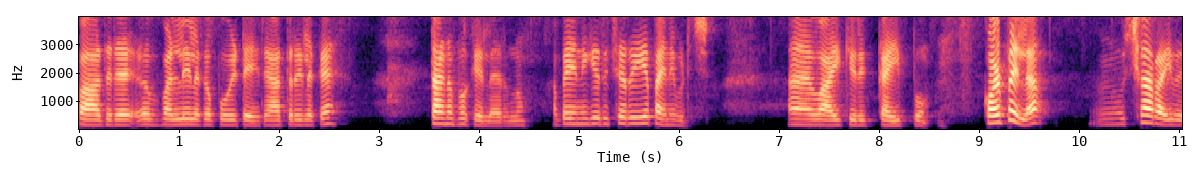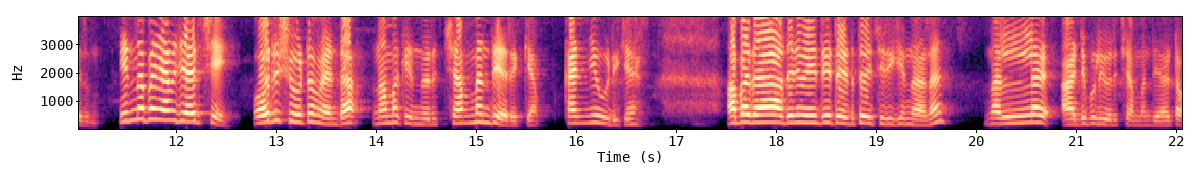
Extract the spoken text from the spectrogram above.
പാതിര പള്ളിയിലൊക്കെ പോയിട്ടേ രാത്രിയിലൊക്കെ തണുപ്പൊക്കെ ഇല്ലായിരുന്നു. അപ്പോൾ എനിക്കൊരു ചെറിയ പനി പിടിച്ചു. വായിക്കൊരു കയ്പും. കുഴപ്പമില്ല. ഉഷാറായി വരുന്നു. ഇന്നിപ്പോൾ ഞാൻ വിചാരിച്ചേ ഒരു ഷൂട്ടും വേണ്ട. നമുക്ക് ഇന്നൊരു ചമ്മന്തി അരയ്ക്കാം. കഞ്ഞി കുടിക്കാൻ അപ്പോൾ അതാ അതിന് വേണ്ടിയിട്ട് എടുത്തു വെച്ചിരിക്കുന്നതാണ്. നല്ല അടിപൊളി ഒരു ചമ്മന്തി കേട്ടോ.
